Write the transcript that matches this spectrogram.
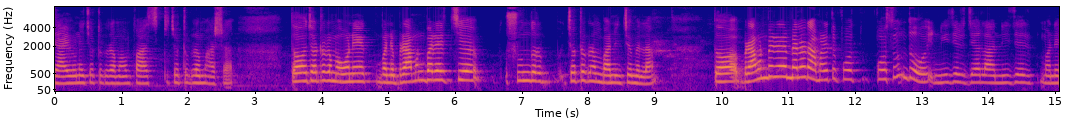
যাইও না চট্টগ্রাম, আমার ফার্স্ট চট্টগ্রাম আসা। তো চট্টগ্রামে অনেক মানে ব্রাহ্মণবাড়ির চেয়ে সুন্দর চট্টগ্রাম বাণিজ্য মেলা। তো ব্রাহ্মণবাড়িয়ার মেলাটা আমার এত পছন্দ, নিজের জেলা, নিজের মানে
